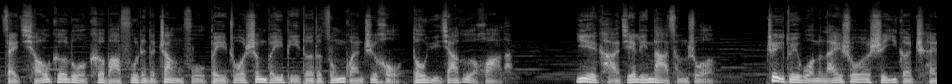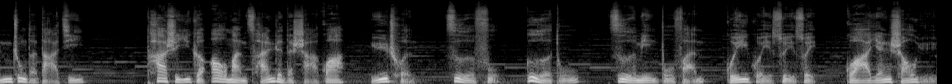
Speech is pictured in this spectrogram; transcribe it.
在乔戈洛科娃夫人的丈夫被擢升为彼得的总管之后，都愈加恶化了。叶卡捷琳娜曾说：“这对我们来说是一个沉重的打击。他是一个傲慢残忍的傻瓜，愚蠢、自负、恶毒、自命不凡、鬼鬼祟祟、寡言少语，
